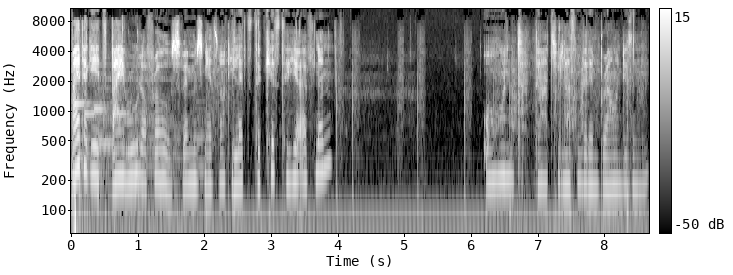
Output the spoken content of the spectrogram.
weiter geht's bei Rule of Rose. Wir müssen jetzt noch die letzte Kiste hier öffnen. Und dazu lassen wir den Brown diesen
